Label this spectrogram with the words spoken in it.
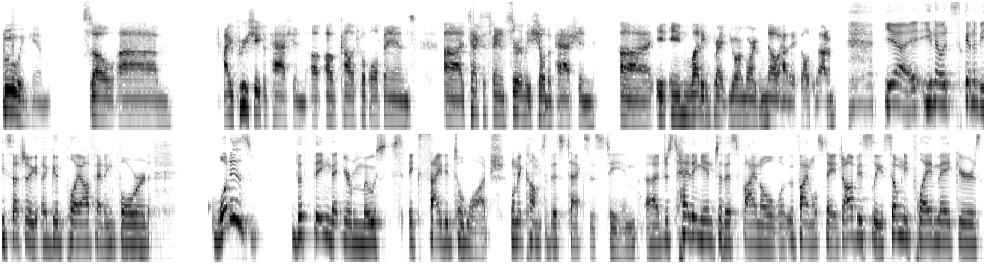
booing him. So um, I appreciate the passion of, of college football fans. Uh, Texas fans certainly show the passion uh, in, in, letting Brett Yormark know how they felt about him. Yeah, you know, it's going to be such a, a, good playoff heading forward. What is the thing that you're most excited to watch when it comes to this Texas team? Uh, just heading into this final final stage. Obviously, so many playmakers,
